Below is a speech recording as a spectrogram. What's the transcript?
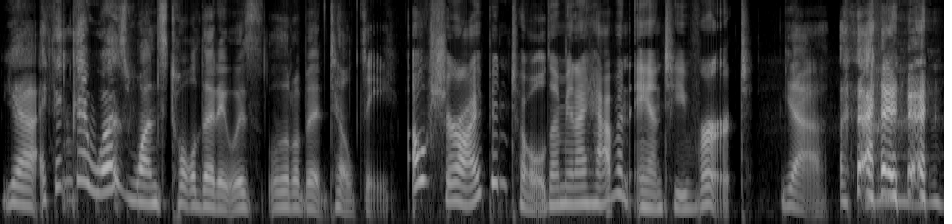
Yeah, I think I was once told that it was a little bit tilty. Oh, sure, I've been told. I mean, I have an anti-vert. Yeah. and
